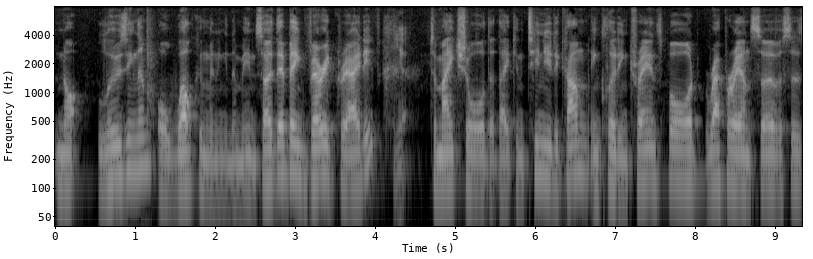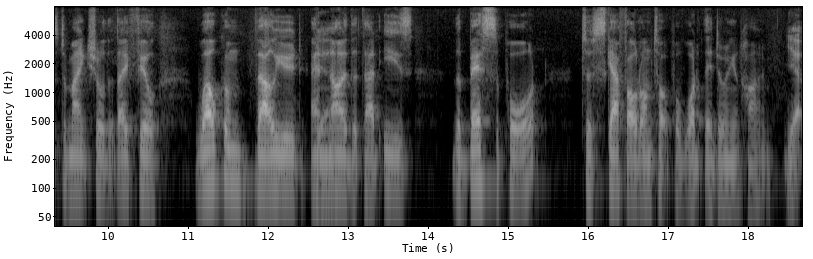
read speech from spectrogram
not losing them or welcoming them in. So they're being very creative Yeah. to make sure that they continue to come, including transport, wraparound services, to make sure that they feel welcome, valued, and Yeah. know that that is the best support to scaffold on top of what they're doing at home. Yeah.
